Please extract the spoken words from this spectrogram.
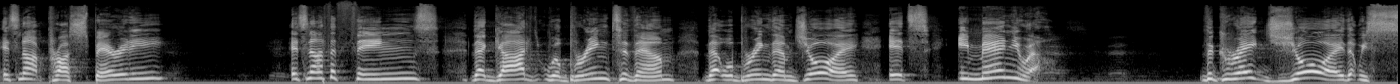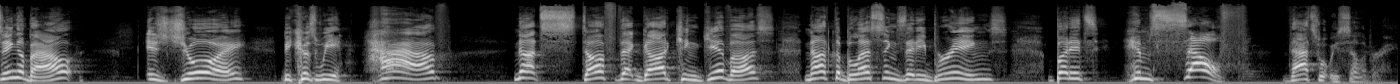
it's not prosperity. It's not the things that God will bring to them that will bring them joy. It's Emmanuel the great joy that we sing about is joy because we have not stuff that God can give us, not the blessings that He brings, but it's Himself. That's what we celebrate.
